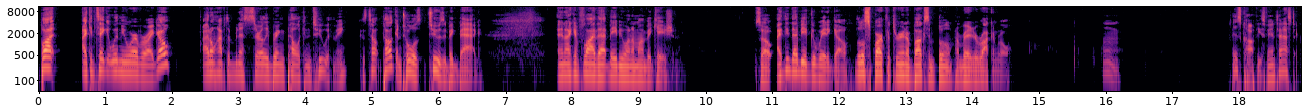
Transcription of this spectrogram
but I can take it with me wherever I go. I don't have to necessarily bring Pelican 2 with me because Tel- Pelican 2 is, 2 is a big bag, and I can fly that baby when I'm on vacation. So I think that'd be a good way to go. Little Spark for 300 bucks, and boom, I'm ready to rock and roll. Hmm. This coffee's fantastic.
